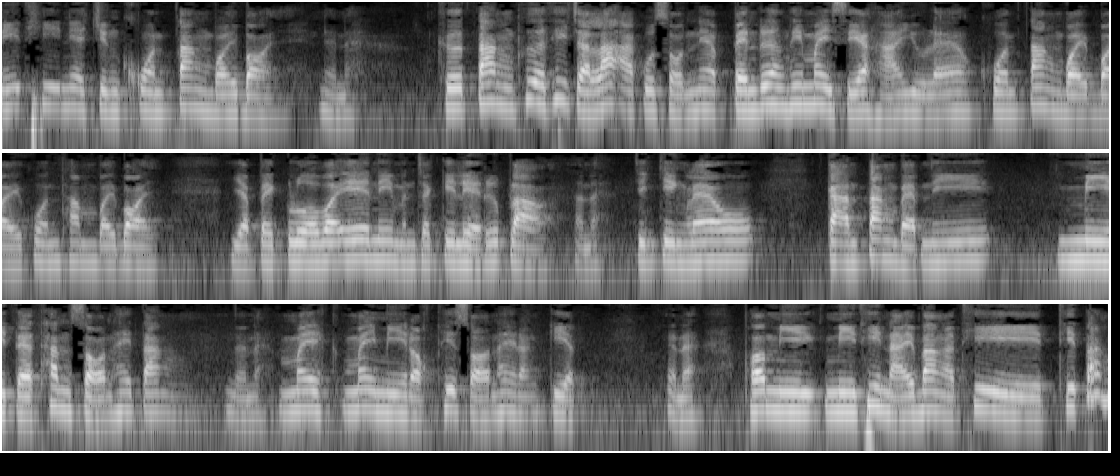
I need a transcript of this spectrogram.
ณิที่เนี่ยจึงควรตั้งบ่อยๆเนี่ยนะคือตั้งเพื่อที่จะละอกุศลเนี่ยเป็นเรื่องที่ไม่เสียหายอยู่แล้ว ควรตั้งบ่อยๆ ควรทำบ่อยๆ อย่าไปกลัวว่าเอ๊นี่มันจะกิเลสหรือเปล่านะจริงๆแล้วการตั้งแบบนี้มีแต่ท่านสอนให้ตั้ง เนี่ยนะไม่ไม่มีหรอกที่สอนให้รังเกียจเนี่ยนะเพราะมีมีที่ไหนบ้างอะที่ที่ตั้ง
